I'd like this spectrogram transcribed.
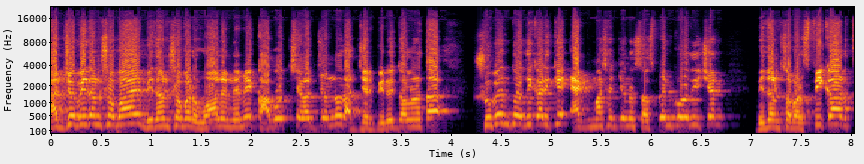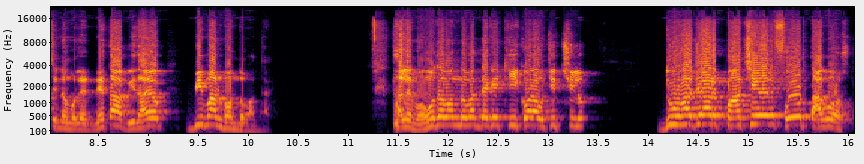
রাজ্য বিধানসভায় বিধানসভার ওয়ালে নেমে কাগজ ছেড়ার জন্য রাজ্যের বিরোধী দলনেতা শুভেন্দু অধিকারীকে এক মাসের জন্য সাসপেন্ড করে দিয়েছেন বিধানসভার স্পিকার, তৃণমূলের নেতা, বিধায়ক বিমান বন্দ্যোপাধ্যায়। তাহলে মমতা বন্দ্যোপাধ্যায়কে কি করা উচিত ছিল? দু হাজার পাঁচের ফোর্থ আগস্ট,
